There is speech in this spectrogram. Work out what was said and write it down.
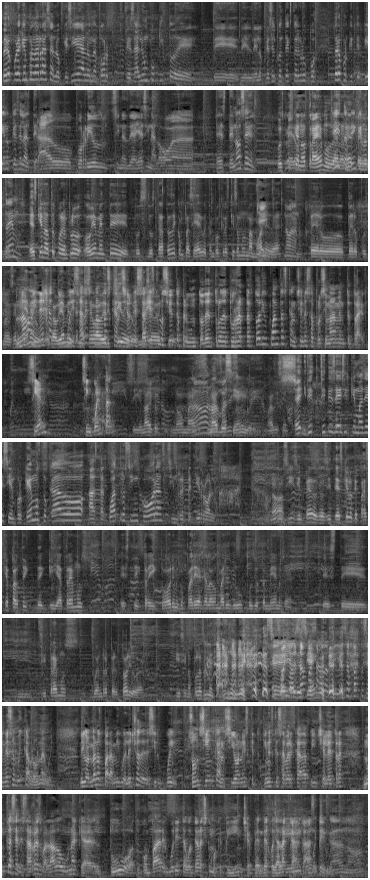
Pero, por ejemplo, la raza, lo que sí a lo mejor te sale un poquito de, de, de- de lo que es el contexto del grupo, pero porque te piden lo que es el alterado, corridos de allá de Sinaloa, este, no sé. Pues cosas Pero- que no traemos, güey, Sí, la también neta, que no güey, o sea. traemos. Es que nosotros, por ejemplo, obviamente, pues los tratas de complacer, güey. Tampoco crees que somos mamones, Sí. ¿verdad? No, no, no. Pero, pero pues no es el No, género, y deja o sea, tú, güey, obviamente no ¿sabes se va a oír cuántas chido, güey, canciones no hay? Es como si yo te pregunto, dentro de tu repertorio, ¿cuántas canciones aproximadamente traes, güey? ¿100? ¿50? Sí, no, yo creo que no, más, No, no, más de más de 100, 100, güey. Más de 100. Eh, y sí, te sé decir que más de 100, porque hemos tocado hasta 4 o 5 horas sin repetir rolas. No, sí, sin pedo. O sea, sí, es que lo que pasa es que aparte de que ya traemos este trayectoria, mi compadre ha jalado en varios grupos, yo también, o sea, este sí traemos buen repertorio, ¿verdad? Y si no, pues las inventamos, güey. Sí Eh, Oye, más les de ha 100, pasado, güey. güey. Esa parte se me hace muy cabrona, güey. Digo, al menos para mí, güey, el hecho de decir, güey, son 100 canciones que te tienes que saber cada pinche letra. Nunca se les ha resbalado una que al tú o a tu compadre, el Woody, te volteara así como que pinche pendejo, ya la Sí, cagaste. güey. chingados, no.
